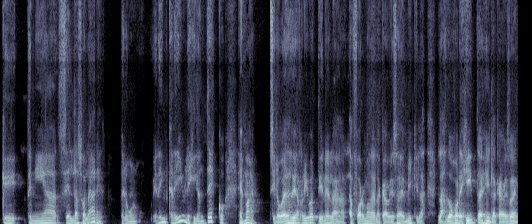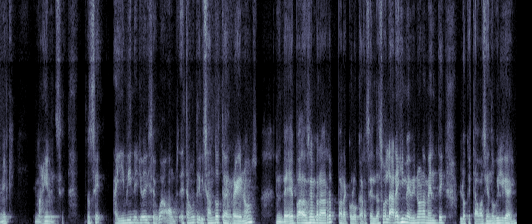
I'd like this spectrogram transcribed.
que tenía celdas solares, pero era increíble, gigantesco. Es más, si lo ves desde arriba, tiene la, forma de la cabeza de Mickey, las dos orejitas y la cabeza de Mickey. Imagínense. Entonces, ahí vine yo y dice, wow, están utilizando terrenos en vez de para sembrar, para colocar celdas solares. Y me vino a la mente lo que estaba haciendo Bill Gates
